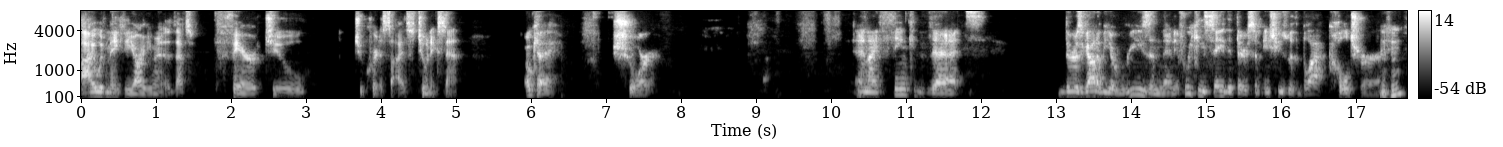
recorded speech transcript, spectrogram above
i would make the argument that that's fair to to criticize to an extent Okay. Sure. And I think that there's got to be a reason then. If we can say that there's some issues with black culture, Mhm.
